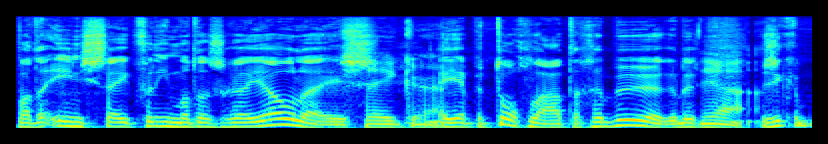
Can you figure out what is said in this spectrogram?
wat de insteek van iemand als Rayola is. Zeker. En je hebt het toch laten gebeuren. Dus, Ja. dus ik heb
